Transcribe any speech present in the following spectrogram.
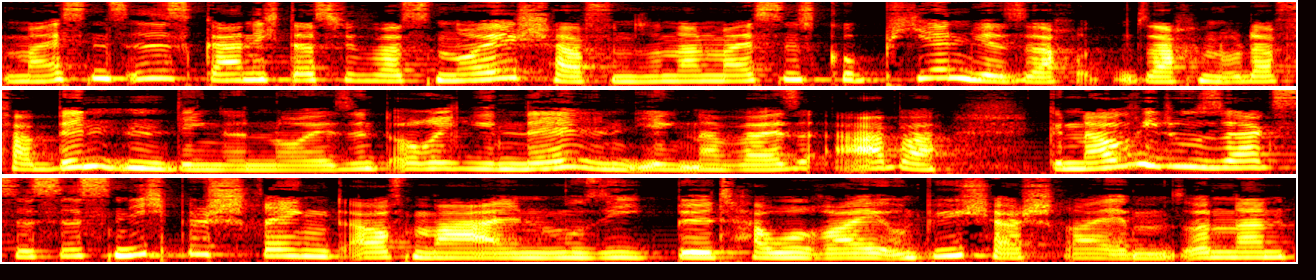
Meistens ist es gar nicht, dass wir was neu schaffen, sondern meistens kopieren wir Sach Sachen oder verbinden Dinge neu, sind originell in irgendeiner Weise. Aber genau wie du sagst, es ist nicht beschränkt auf Malen, Musik, Bildhauerei und Bücher schreiben, sondern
